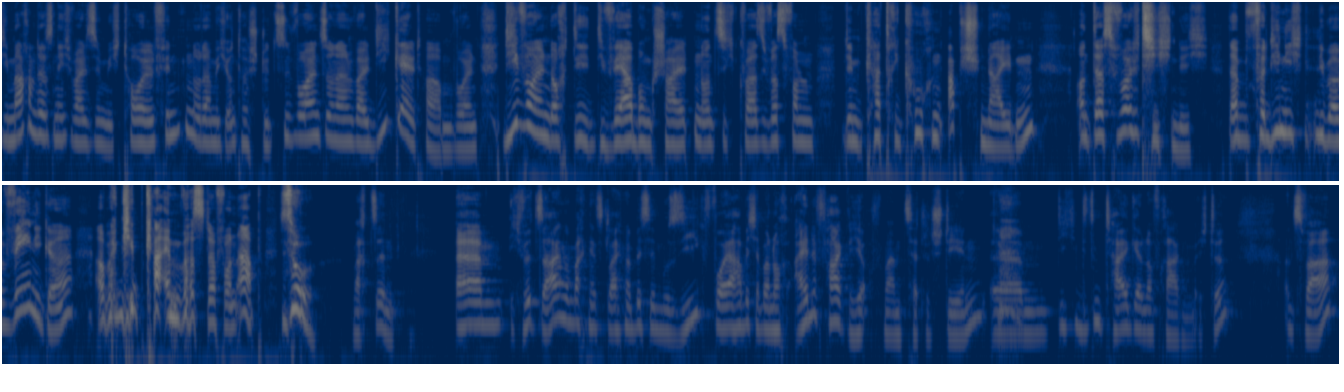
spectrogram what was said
die machen das nicht, weil sie mich toll finden oder mich unterstützen wollen, sondern weil die Geld haben wollen. Die wollen doch die, die Werbung schalten und sich quasi was von dem Katrikuchen abschneiden. Und das wollte ich nicht. Da verdiene ich lieber weniger, aber gib keinem was davon ab. So. Macht Sinn. Ähm, ich würde sagen, wir machen jetzt gleich mal ein bisschen Musik. Vorher habe ich aber noch eine Frage hier auf meinem Zettel stehen, ähm, die ich in diesem Teil gerne noch fragen möchte. Und zwar,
